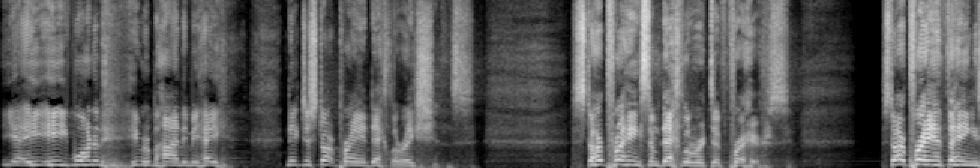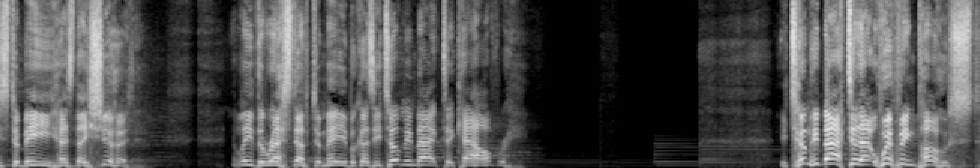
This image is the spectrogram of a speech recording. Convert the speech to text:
Yeah, he, he wanted, he reminded me, hey, Nick, just start praying declarations. Start praying some declarative prayers. Start praying things to be as they should. And leave the rest up to me because he took me back to Calvary. He took me back to that whipping post.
